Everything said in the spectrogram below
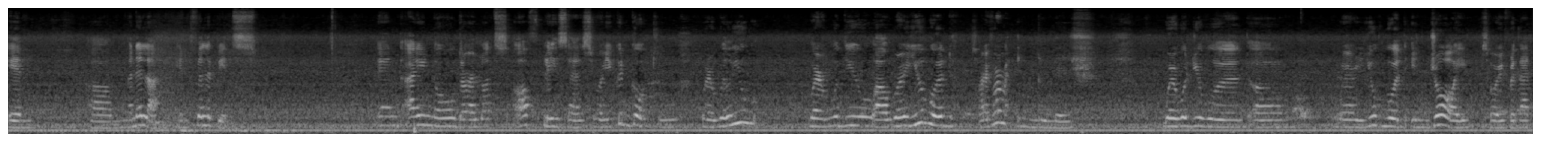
in um, Manila, in Philippines. And I know there are lots of places where you could go to. Where will you? Where would you? Uh, where you would? Sorry for my English. Where would you would? Um, where you would enjoy? Sorry for that.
